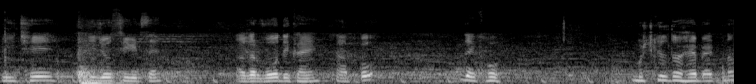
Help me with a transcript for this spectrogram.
पीछे की जो सीट्स हैं, अगर वो दिखाएँ आपको, देखो। मुश्किल तो है बैठना।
